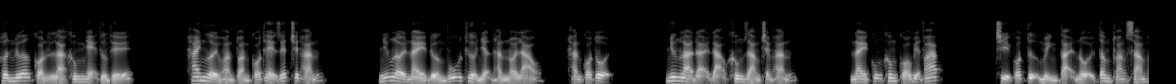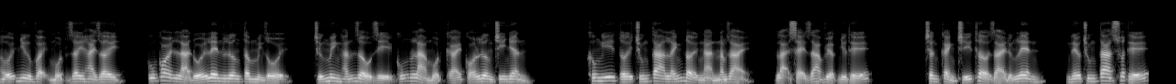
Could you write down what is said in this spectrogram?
hơn nữa còn là không nhẹ thương thế. Hai người hoàn toàn có thể giết chết hắn. Những lời này đường vũ thừa nhận hắn nói láo, hắn có tội. Nhưng là đại đạo không dám chém hắn. Này cũng không có biện pháp. Chỉ có tự mình tại nội tâm thoáng sám hối như vậy một giây hai giây, cũng coi là đối lên lương tâm mình rồi, chứng minh hắn giàu gì cũng là một cái có lương chi nhân. Không nghĩ tới chúng ta lánh đời ngàn năm dài, lại xảy ra việc như thế. Trần cảnh trí thở dài đứng lên, nếu chúng ta xuất thế,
